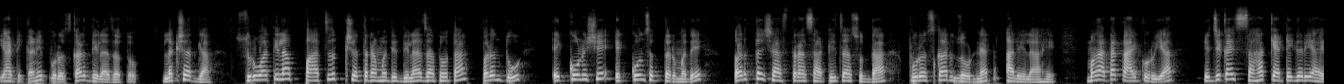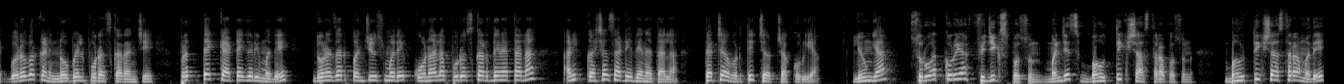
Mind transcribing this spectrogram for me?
या ठिकाणी पुरस्कार दिला जातो. लक्षात घ्या सुरुवातीला पाच क्षेत्रामध्ये दिला जात होता परंतु एकोणीसशे एकोणसत्तरमध्ये अर्थशास्त्रासाठीचा सुद्धा पुरस्कार जोडण्यात आलेला आहे. मग आता काय करूया? हे जे काही सहा कॅटेगरी आहेत बरोबर का नाही? नोबेल पुरस्कारांचे. प्रत्येक कॅटेगरीमध्ये दोन हजार पंचवीसमध्ये कोणाला पुरस्कार देण्यात आला आणि कशासाठी देण्यात आला त्याच्यावरती चर्चा करूया. लिहून घ्या. सुरुवात करूया फिजिक्सपासून म्हणजेच भौतिक शास्त्रापासून भौतिक शास्त्रामध्ये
